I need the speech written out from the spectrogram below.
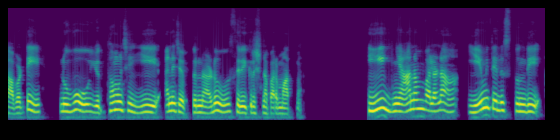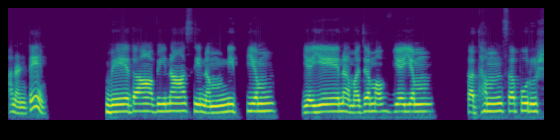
కాబట్టి నువ్వు యుద్ధము చెయ్యి అని చెప్తున్నాడు శ్రీకృష్ణ పరమాత్మ. ఈ జ్ఞానం వలన ఏమి తెలుస్తుంది అనంటే వేదా వినాశినం నిత్యం యయేనమజమవ్యయం కథం స పురుష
